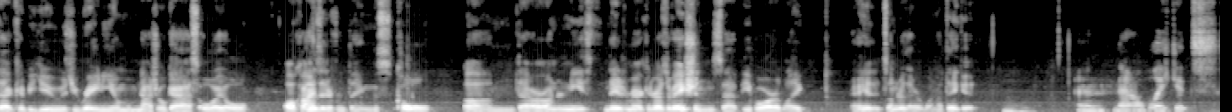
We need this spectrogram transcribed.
that could be used, uranium, natural gas, oil, all kinds of different things, coal, um, that are underneath Native American reservations that people are like, hey, it's under there, why not take it? And now, like, it's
